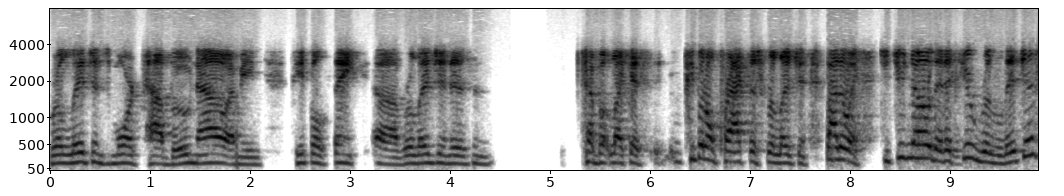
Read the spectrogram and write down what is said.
Religion's more taboo now. I mean, people think uh, religion isn't taboo. Like people don't practice religion. By the way, did you know that if you're religious,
